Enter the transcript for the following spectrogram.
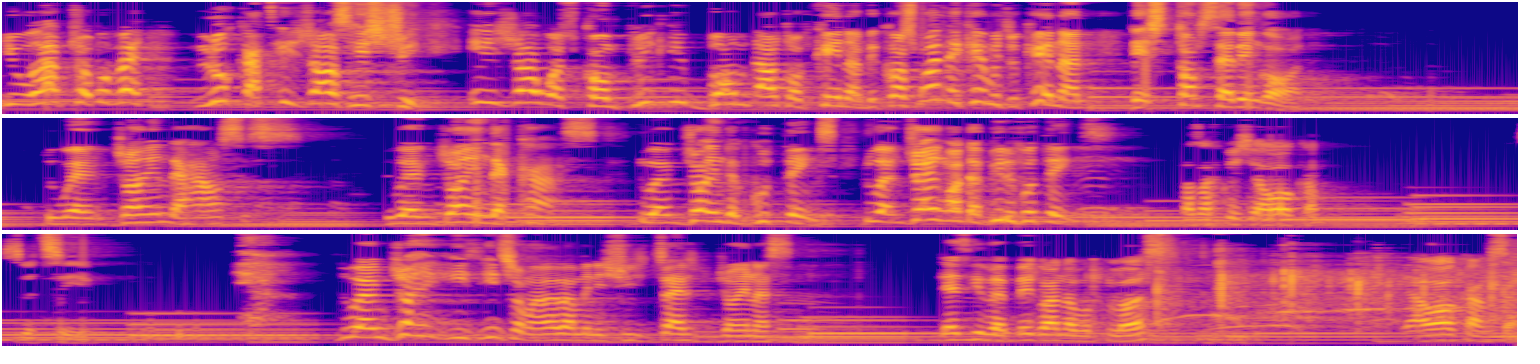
You will have trouble very look at Israel's history. Israel was completely bombed out of Canaan because when they came into Canaan, they stopped serving God. They were enjoying the houses, they were enjoying the cars, they were enjoying the good things, they were enjoying all the beautiful things. Pastor Christian, welcome. It's good to see you. Yeah. They were enjoying he's from another ministry, he tries to join us. Let's give a big round of applause. You're welcome, sir.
